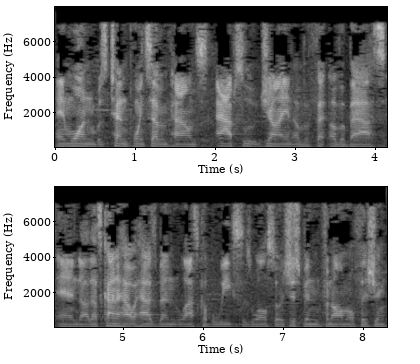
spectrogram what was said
and one was 10.7 pounds, absolute giant of a of a bass, and uh, that's kind of how it has been the last couple weeks as well. So it's just been phenomenal fishing.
